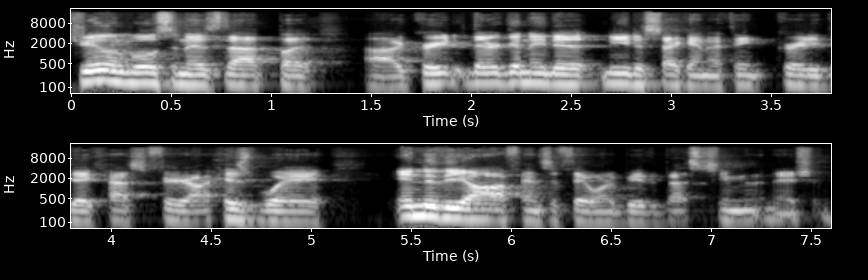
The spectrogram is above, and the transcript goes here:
Jalen Wilson is that, but uh, great. They're going to need, need a second. I think Grady Dick has to figure out his way into the offense if they want to be the best team in the nation.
